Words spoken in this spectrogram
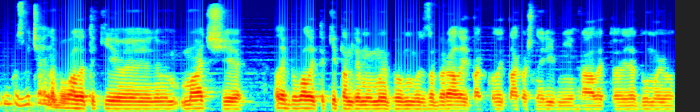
Ну, Звичайно, бували такі е, матчі, але бували такі там, де ми, забирали так, коли також на рівні грали, то я думаю,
